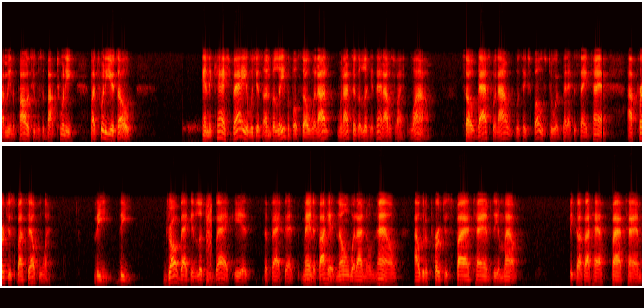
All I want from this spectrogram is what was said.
I mean the policy was about 20 about 20 years old, and the cash value was just unbelievable. So when I when I took a look at that, I was like, wow. So that's when I was exposed to it. But at the same time, I purchased myself one. The the drawback in looking back is the fact that man, if I had known what I know now, I would have purchased five times the amount because I'd have five times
